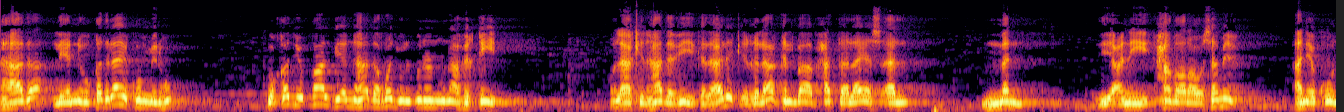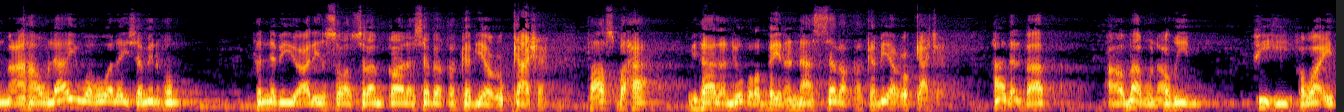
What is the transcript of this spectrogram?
هذا لأنه قد لا يكون منه وقد يقال بأن هذا الرجل من المنافقين. ولكن هذا فيه كذلك إغلاق الباب حتى لا يسأل من يعني حضر وسمع أن يكون مع هؤلاء وهو ليس منهم. فالنبي عليه الصلاة والسلام قال سبقك بها عكاشة. فأصبح مثالا يضرب بين الناس سبقك بها عكاشة. هذا الباب باب عظيم. فيه فوائد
